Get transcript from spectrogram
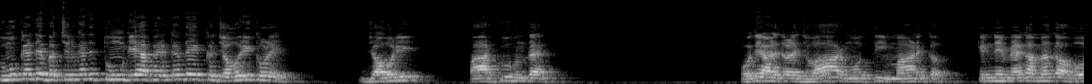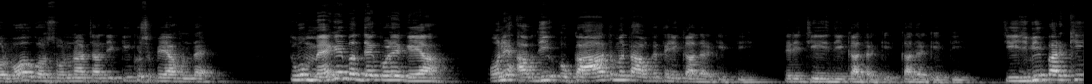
ਤੂੰ ਕਹਿੰਦੇ ਬੱਚੇ ਨੂੰ ਕਹਿੰਦੇ ਤੂੰ ਗਿਆ ਫਿਰ ਕਹਿੰਦੇ ਇੱਕ ਜੌਹਰੀ ਕੋਲੇ। ਜੌਹਰੀ ਪਾਰਕੂ ਹੁੰਦਾ ਉਹਦੇ ਆਲੇ ਦੁਆਲੇ ਜਵਾਹਰ, ਮੋਤੀ, ਮਾਣਕ, ਕਿੰਨੇ ਮਹਿੰਗਾ ਮਹਿੰਗਾ ਹੋਰ ਬਹੁਤ ਕੁਛ ਸੋਨਾ ਚਾਂਦੀ ਕੀ ਕੁਛ ਪਿਆ ਹੁੰਦਾ ਤੂੰ ਮਹਿੰਗੇ ਬੰਦੇ ਕੋਲੇ ਗਿਆ, ਉਹਨੇ ਆਪਦੀ ਔਕਾਤ ਮੁਤਾਬਕ ਤੇਰੀ ਕਦਰ ਕੀਤੀ, ਤੇਰੀ ਚੀਜ਼ ਦੀ ਕਦਰ ਕਦਰ ਕੀਤੀ। ਚੀਜ਼ ਵੀ ਪਰਖੀ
